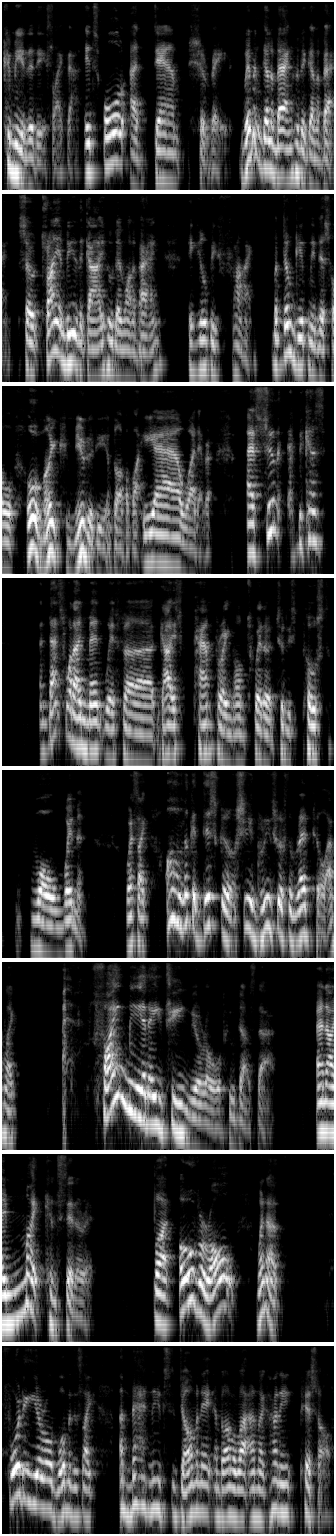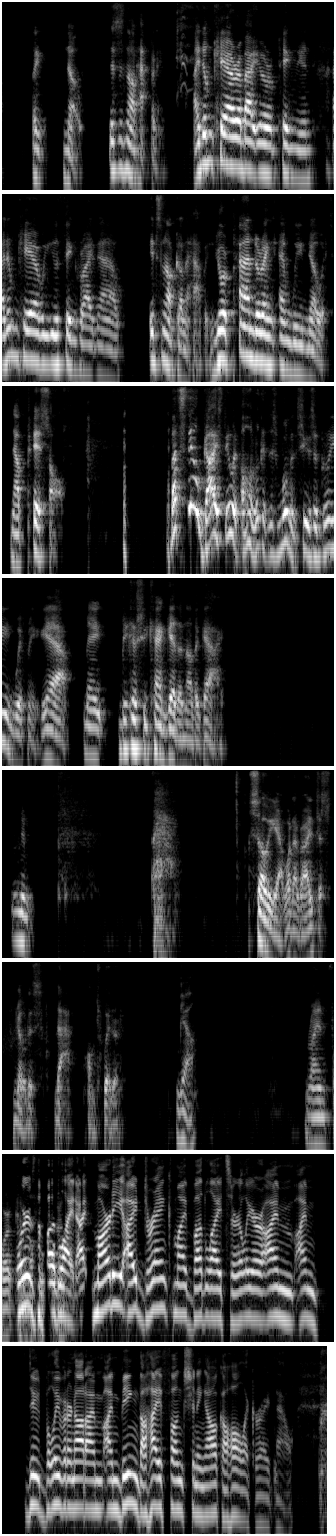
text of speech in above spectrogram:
Communities like that. It's all a damn charade. Women gonna bang who they're gonna bang. So try and be the guy who they want to bang, and you'll be fine. But don't give me this whole, oh, my community and blah blah blah. Yeah, whatever. As soon because and that's what I meant with uh, guys pampering on Twitter to these post-wall women where it's like, oh, look at this girl. She agrees with the red pill. I'm like, find me an 18 year old who does that. And I might consider it. But overall, when a 40 year old woman is like, a man needs to dominate and blah, blah, blah, I'm like, honey, piss off. Like, no, this is not happening. I don't care about your opinion. I don't care what you think right now. It's not going to happen. You're pandering and we know it. Now piss off. But still, guys do it. Oh, look at this woman. She's agreeing with me. Yeah, mate, because she can't get another guy. I mean, so, yeah, whatever. I just noticed that on Twitter. Yeah. Ryan Fort. Where's the Bud Light? I, Marty, I drank my Bud Lights earlier. I'm I'm dude, believe it or not, I'm I'm being the high functioning alcoholic right now.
